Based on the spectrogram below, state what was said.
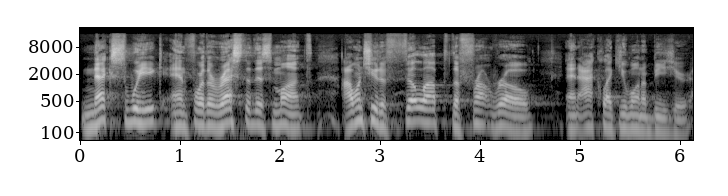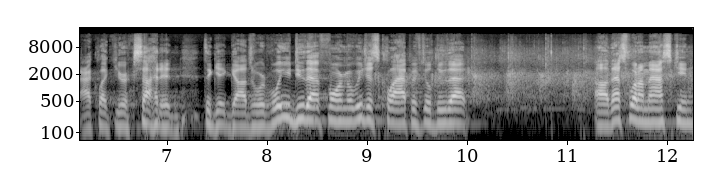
next week and for the rest of this month, I want you to fill up the front row and act like you want to be here. Act like you're excited to get God's word. Will you do that for me? We just clap if you'll do that. Uh, that's what I'm asking,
